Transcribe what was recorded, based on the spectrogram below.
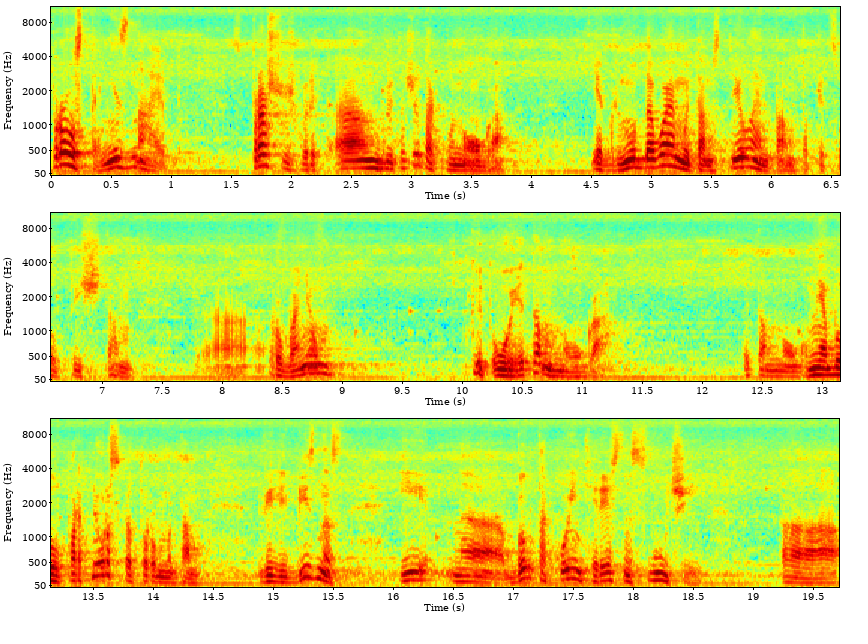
Просто не знают. Спрашиваешь, говорит, а он говорит, а что так много? Я говорю, ну давай мы там сделаем там по 500 тысяч там рубанем. Говорит, ой, это много. Это много. У меня был партнер, с которым мы там вели бизнес, и э, был такой интересный случай. Э,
